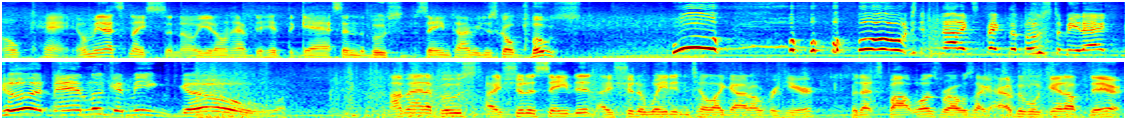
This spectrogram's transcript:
Okay. I mean, that's nice to know. You don't have to hit the gas and the boost at the same time. You just go boost. Woo! Did not expect the boost to be that good, man. Look at me go. I'm at a boost. I should have saved it. I should have waited until I got over here where that spot was where I was like, how do we get up there?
